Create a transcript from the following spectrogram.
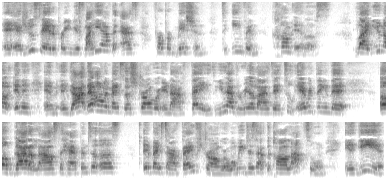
And as you said the previous, like he have to ask for permission to even come at us. Like you know, and and and God that only makes us stronger in our faith. You have to realize that too. Everything that um, God allows to happen to us, it makes our faith stronger when we just have to call out to Him. And again,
